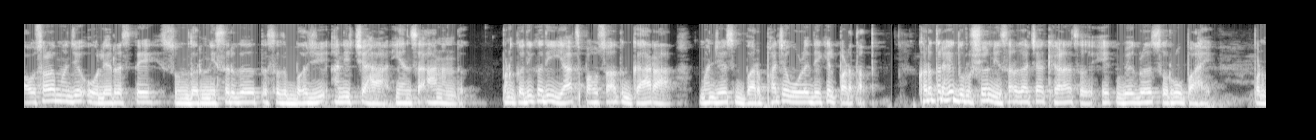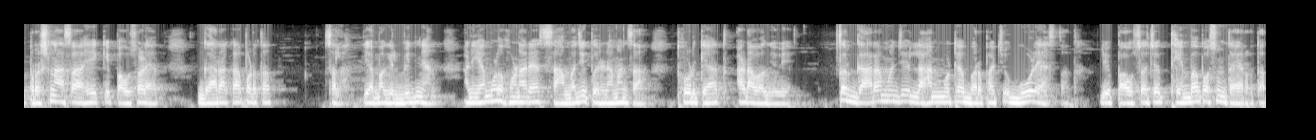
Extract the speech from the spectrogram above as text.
पावसाळा म्हणजे ओले रस्ते सुंदर निसर्ग तसंच भजी आणि चहा यांचा आनंद. पण कधीकधी याच पावसात गारा म्हणजेच बर्फाचे गोळे देखील पडतात. खरं तर हे दृश्य निसर्गाच्या खेळाचं एक वेगळंच रूप आहे. पण प्रश्न असा आहे की पावसाळ्यात गारा का पडतात? चला यामागील विज्ञान आणि यामुळे होणाऱ्या सामाजिक परिणामांचा थोडक्यात आढावा घेऊया. तर गारा म्हणजे लहान मोठ्या बर्फाचे गोळे असतात जे पावसाच्या थेंबापासून तयार होतात.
